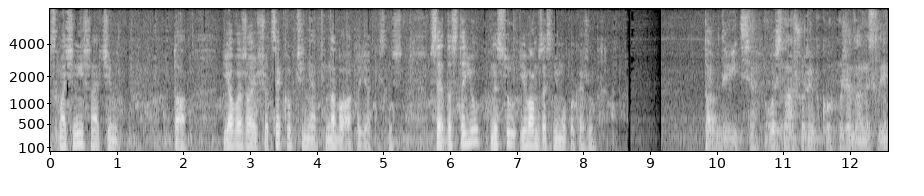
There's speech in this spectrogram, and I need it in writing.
смачніша, ніж та. Я вважаю, що це копчення набагато якісніше. Все, достаю, несу і вам засніму, покажу. Так, дивіться, ось нашу рибку вже занесли.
